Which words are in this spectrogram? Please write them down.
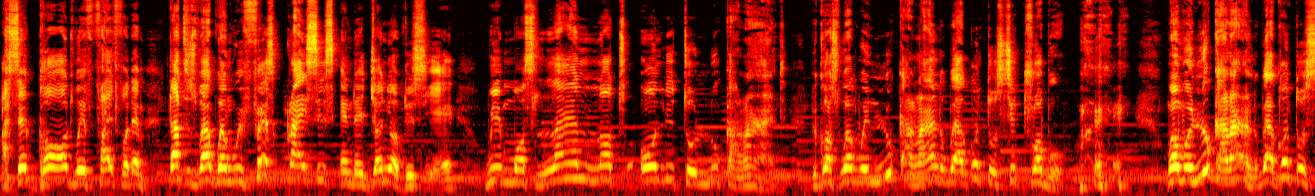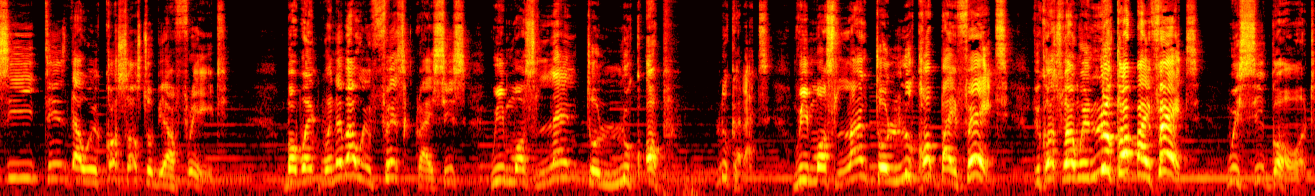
I said, God will fight for them. That is why when we face crisis in the journey of this year, we must learn not only to look around, because when we look around, we are going to see trouble. when we look around, we are going to see things that will cause us to be afraid. But when, whenever we face crisis, we must learn to look up. Look at that. We must learn to look up by faith. Because when we look up by faith, we see God.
